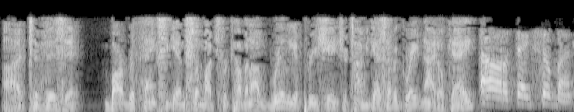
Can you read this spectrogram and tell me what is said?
uh, to visit. Barbara, thanks again so much for coming on. Really appreciate your time. You guys have a great night, okay? Oh, thanks so much.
